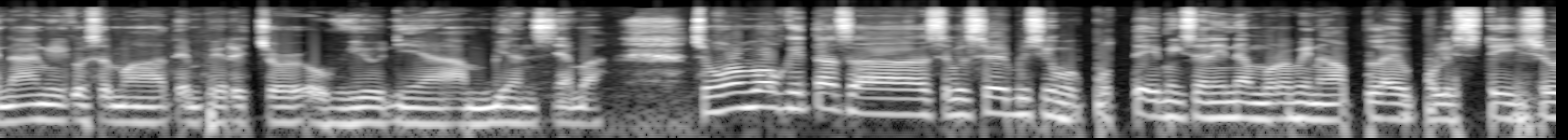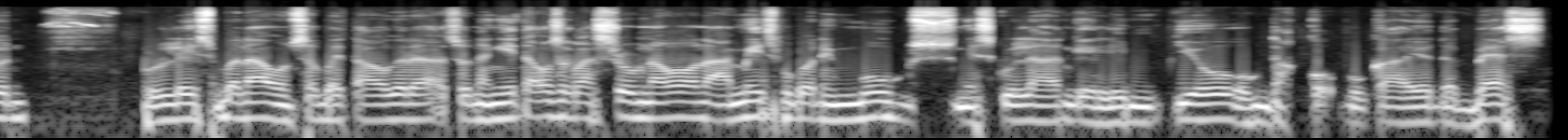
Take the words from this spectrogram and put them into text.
Ganahan ko sa mga temperature o view niya, ambience niya ba. So mura ba kita sa civil service yung magputi mig sanina mura mi nang apply og police station police ba na? Unsa bay tawag na? So nangita ko sa classroom na ako na amaze po ko ning mugs nga eskwelahan kay limpyo ug dako po kayo the best.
